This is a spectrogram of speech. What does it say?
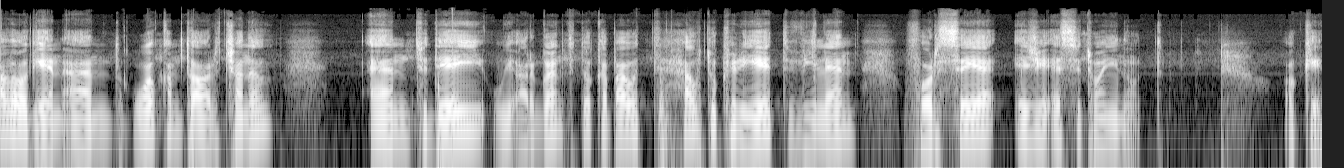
Hello again and welcome to our channel and today we are going to talk about how to create VLAN for SIAE AGS20 node. Okay,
